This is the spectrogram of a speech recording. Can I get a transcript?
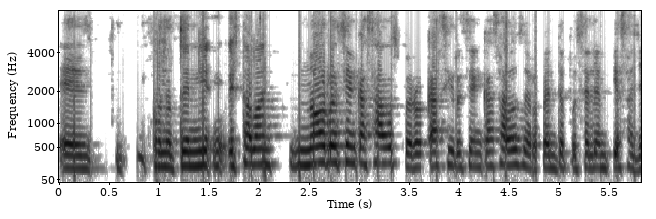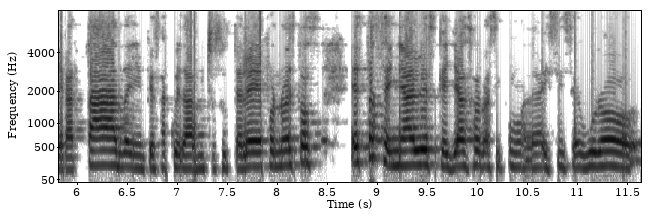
Eh, cuando estaban no recién casados, pero casi recién casados, de repente pues él empieza a llegar tarde y empieza a cuidar mucho su teléfono. Estos, estas señales que ya son así como de, ay, sí, seguro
